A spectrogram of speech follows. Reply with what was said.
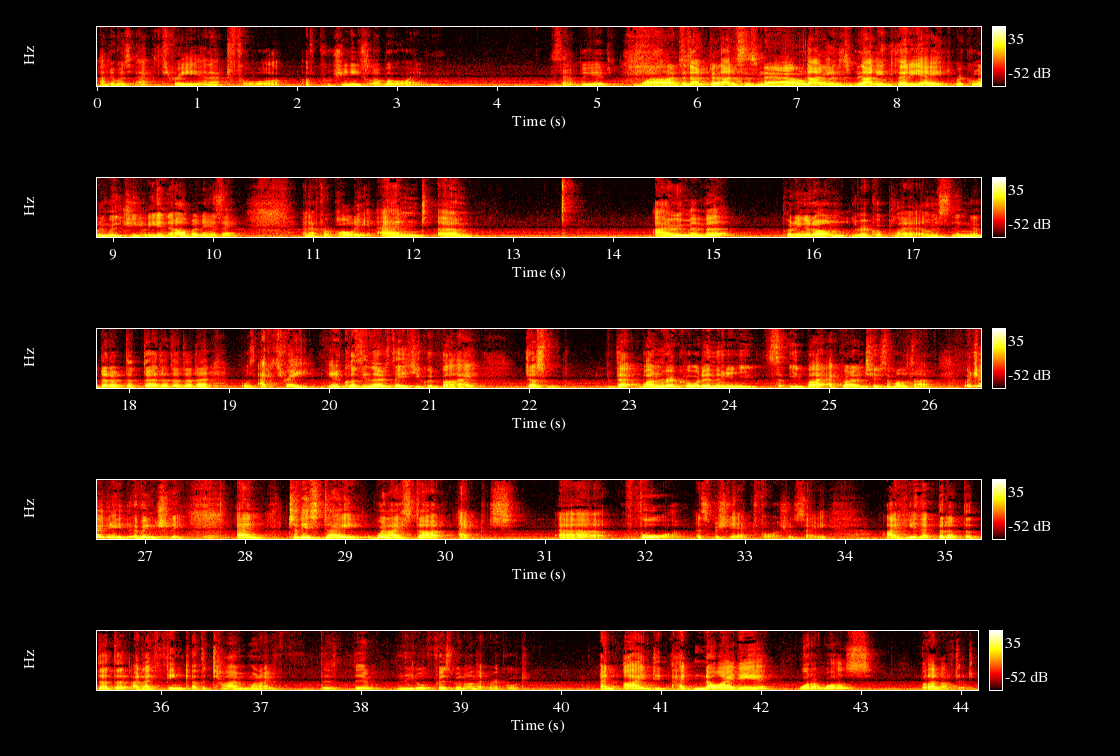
and it was Act Three and Act Four of Puccini's La Boheme. Is that weird? Wow, I just The looked at nin- this is now. 19, it to there. 1938, recording with Gigli and Albanese and Afro Poli, and um, I remember putting it on the record player and listening, and da da da da da da da. was Act Three, you know, because in those days you could buy just that one record, and then you, you'd buy Act One and Two some other time, which I did eventually. And to this day, when I start Act uh, Four, especially Act Four, I should say, I hear that da da da and I think of the time when I the, the needle first went on that record, and I did had no idea what it was, but I loved it.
